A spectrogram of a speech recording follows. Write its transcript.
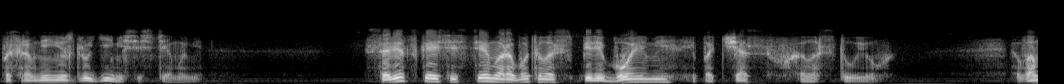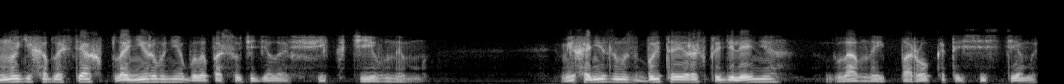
по сравнению с другими системами. Советская система работала с перебоями и подчас в холостую. Во многих областях планирование было, по сути дела, фиктивным. Механизм сбыта и распределения, главный порог этой системы,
